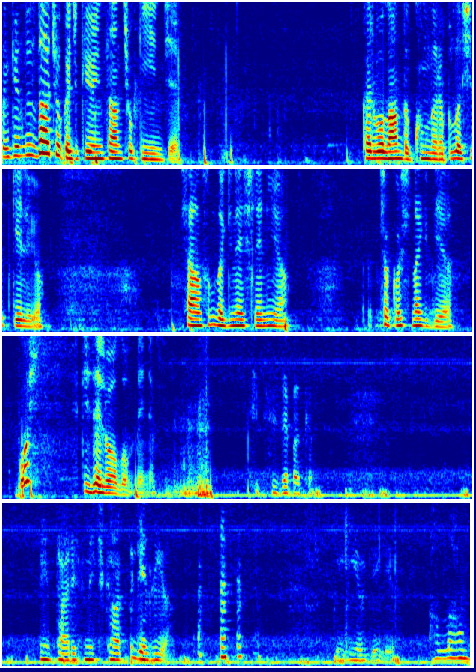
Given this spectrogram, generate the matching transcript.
Gündüz daha çok acıkıyor insan çok yiyince. Karı olan da kumlara bulaşıp geliyor. Şansım da güneşleniyor. Çok hoşuna gidiyor. Uş, güzel oğlum benim. Tip size bakın. Entaresini çıkarttı geziyor. geliyor geliyor. Allah'ım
